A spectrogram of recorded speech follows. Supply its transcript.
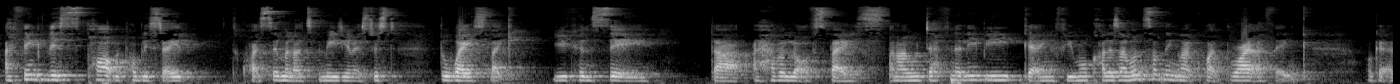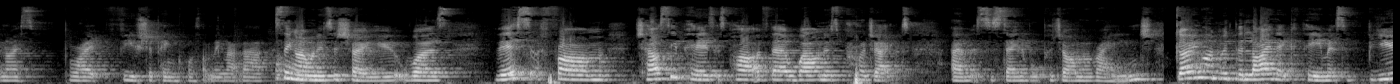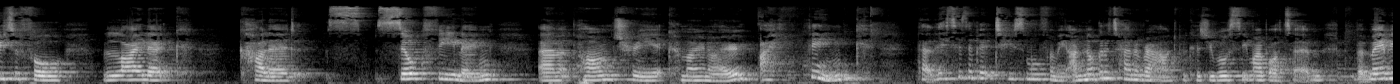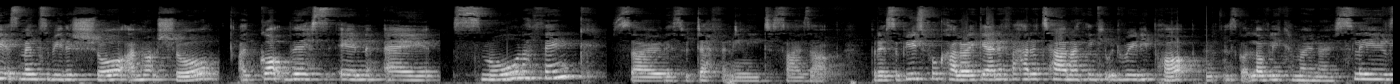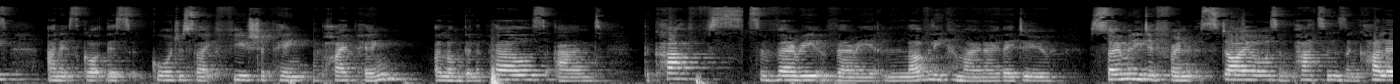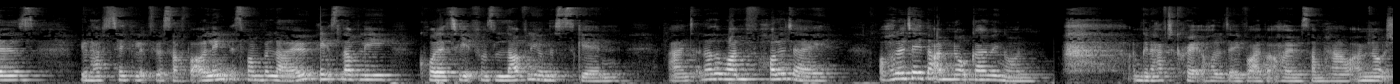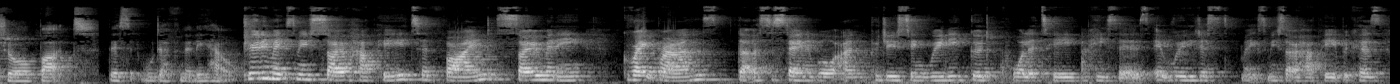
I think this part would probably stay quite similar to the medium. It's just the waist, like you can see that I have a lot of space and I will definitely be getting a few more colors. I want something like quite bright, I think. I'll get a nice bright fuchsia pink or something like that. The thing I wanted to show you was this from Chelsea Peers as part of their Wellness Project um, Sustainable Pyjama range. Going on with the lilac theme, it's a beautiful lilac coloured silk feeling um, palm tree kimono. I think that this is a bit too small for me. I'm not gonna turn around because you will see my bottom, but maybe it's meant to be this short, I'm not sure. I got this in a small, I think. So this would definitely need to size up. But it's a beautiful color. Again, if I had a tan, I think it would really pop. It's got lovely kimono sleeves and it's got this gorgeous like fuchsia pink piping along the lapels and the cuffs. It's a very, very lovely kimono. They do so many different styles and patterns and colors. You'll have to take a look for yourself, but I'll link this one below. It's lovely quality. It feels lovely on the skin and another one for holiday. A holiday that I'm not going on. I'm gonna have to create a holiday vibe at home somehow. I'm not sure, but this will definitely help. Truly makes me so happy to find so many great brands that are sustainable and producing really good quality pieces. It really just makes me so happy because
